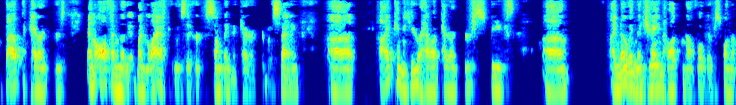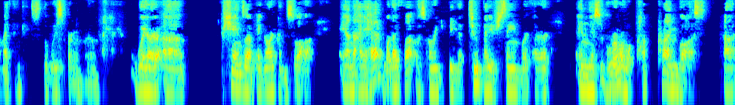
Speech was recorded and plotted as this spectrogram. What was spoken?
about the characters. And often the, when laughter was there, something the character was saying. Uh, I can hear how a character speaks. Um, I know in the Jane Hawk novel, there's one of them, I think it's The Whispering Room, where uh, she ends up in Arkansas. And I had what I thought was going to be a two-page scene with her in this rural crime boss. Uh,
